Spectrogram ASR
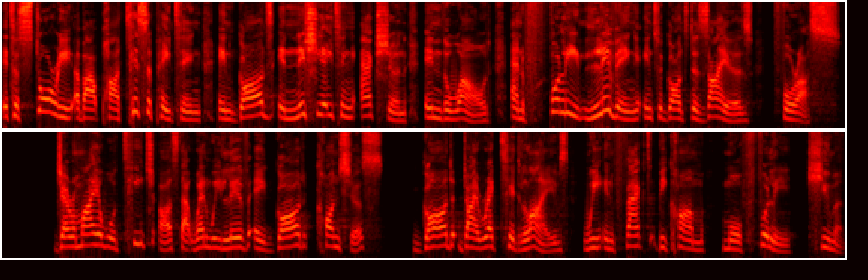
It's a story about participating in God's initiating action in the world and fully living into God's desires for us. Jeremiah will teach us that when we live a God conscious, God directed lives, we in fact become more fully human.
